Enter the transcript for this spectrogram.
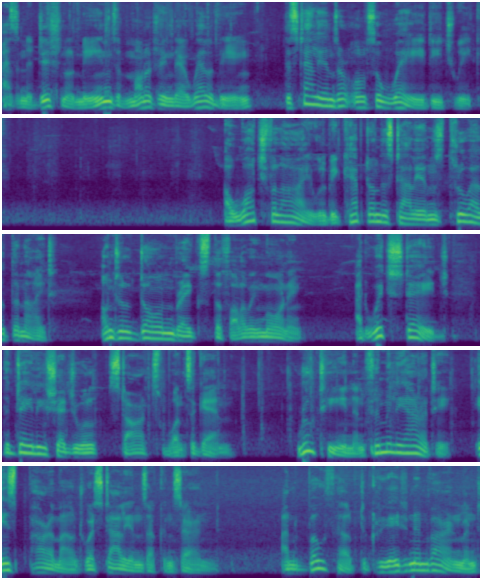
As an additional means of monitoring their well-being, the stallions are also weighed each week. A watchful eye will be kept on the stallions throughout the night until dawn breaks the following morning, at which stage the daily schedule starts once again. Routine and familiarity is paramount where stallions are concerned, and both help to create an environment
